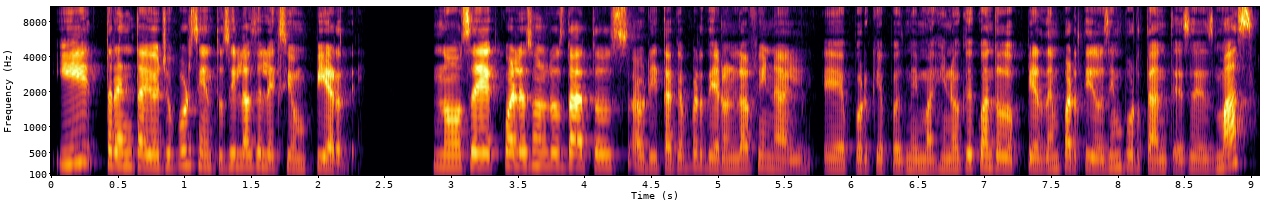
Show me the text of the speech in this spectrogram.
y 38% si la selección pierde. No sé cuáles son los datos ahorita que perdieron la final, eh, porque pues me imagino que cuando pierden partidos importantes es más.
